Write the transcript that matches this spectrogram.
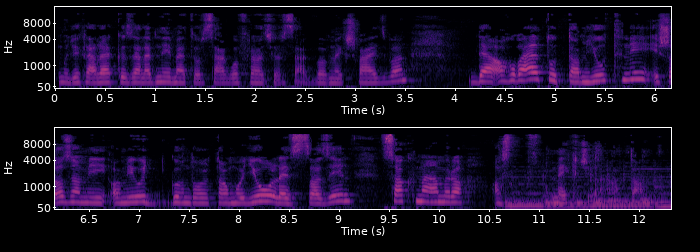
mondjuk rá legközelebb Németországban, Franciaországban, meg Svájcban. De ahova el tudtam jutni, és az, ami, ami úgy gondoltam, hogy jó lesz az én szakmámra, azt megcsináltam.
